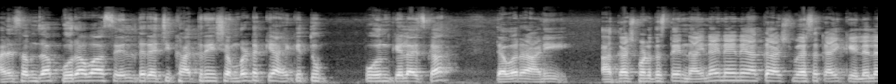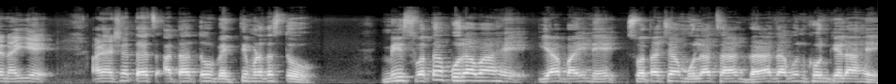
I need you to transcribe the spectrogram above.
आणि समजा पुरावा असेल तर याची खात्री शंभर टक्के आहे की तू खून केलायस का? त्यावर आणि आकाश म्हणत असते नाही नाही नाही नाही आकाश मी असं काही केलेलं नाही आहे आणि अशातच आता तो व्यक्ती म्हणत असतो मी स्वतः पुरावा आहे. या बाईने स्वतःच्या मुलाचा गळा दाबून खून केला आहे.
